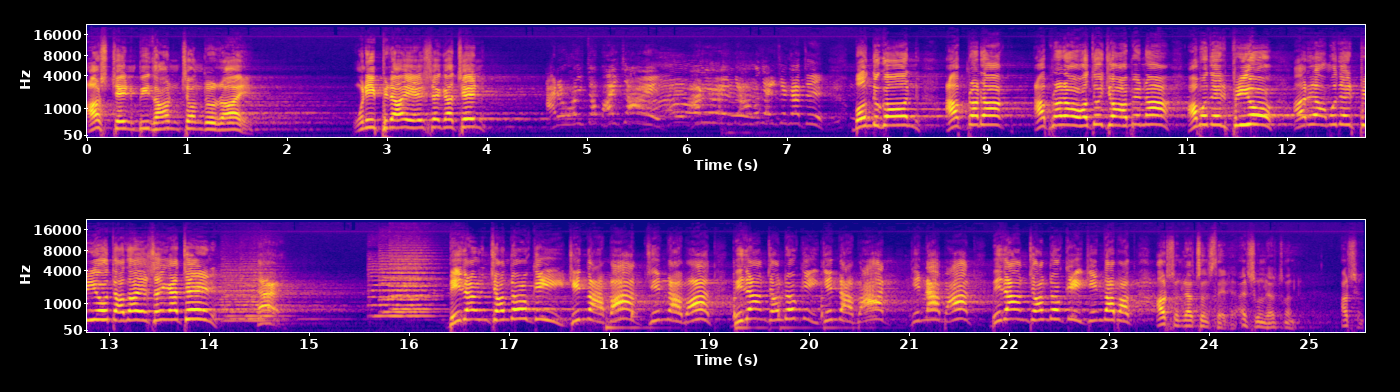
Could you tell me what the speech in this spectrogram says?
আসছেন বিধানচন্দ্র রায়। উনি প্রায় এসে গেছেন। বন্ধুগণ আপনারা আপনারা অধৈর্য হবে না। আমাদের প্রিয় আরে আমাদের প্রিয় দাদা এসে গেছেন। হ্যাঁ। বিধানচন্দ্র কি? জিন্দাবাদ জিন্দাবাদ। বিধানচন্দ্র কি? জিন্দাবাদ জিন্দাবাদ। বিধানচন্দ্র কি? জিন্দাবাদ। আসুন আসুন স্যার আসুন আসুন আসুন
